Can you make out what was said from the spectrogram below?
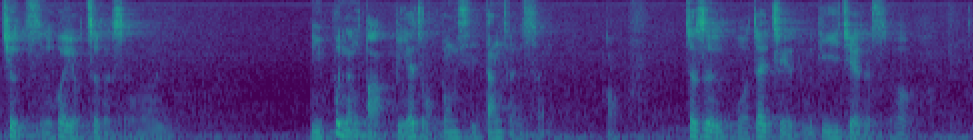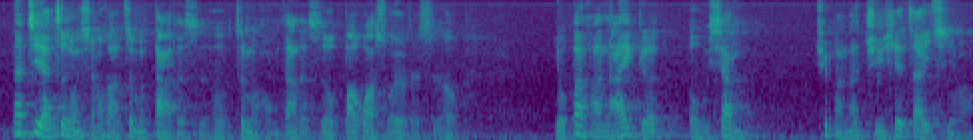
就只会有这个神。你不能把别种东西当成神。好，这是我在解读第一届的时候。那既然这种想法这么大的时候，这么宏大的时候，包括所有的时候，有办法拿一个偶像去把它局限在一起吗？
